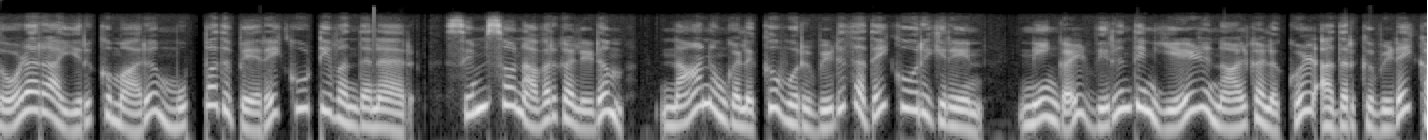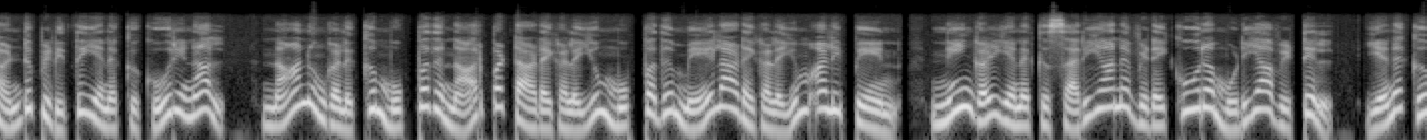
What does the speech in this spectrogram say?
தோழராயிருக்குமாறு முப்பது பேரை கூட்டி வந்தனர். சிம்சோன் அவர்களிடம் நான் உங்களுக்கு ஒரு விடுததை கூறுகிறேன். நீங்கள் விருந்தின் ஏழு நாள்களுக்குள் அதற்கு விடை கண்டுபிடித்து எனக்கு கூறினால் நான் உங்களுக்கு முப்பது நாற்பட்டாடைகளையும் முப்பது மேலாடைகளையும் அளிப்பேன். நீங்கள் எனக்கு சரியான விடை கூற முடியாவிட்டில் எனக்கு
